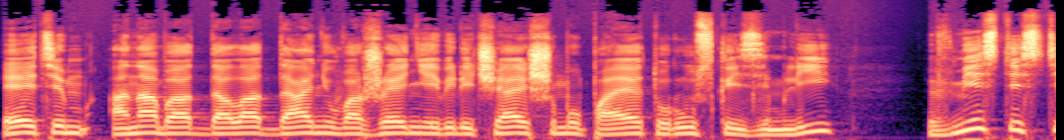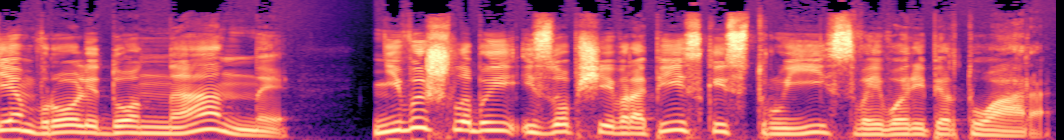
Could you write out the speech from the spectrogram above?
Этим она бы отдала дань уважения величайшему поэту русской земли, вместе с тем в роли Донны Анны не вышла бы из общеевропейской струи своего репертуара.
